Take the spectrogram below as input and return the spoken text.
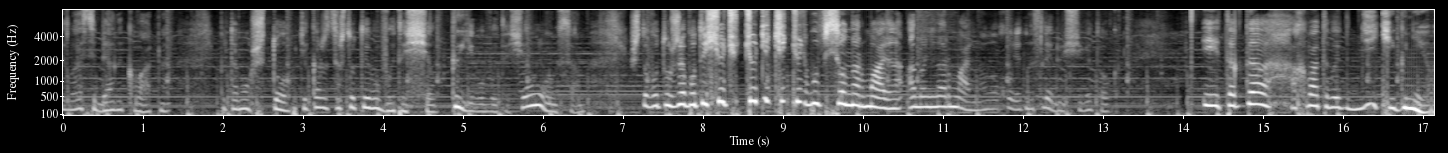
вела себя адекватно. Потому что тебе кажется, что ты его вытащил. Ты его вытащил, не он сам. Что вот уже вот еще чуть-чуть и чуть-чуть будет все нормально. Оно ненормально, оно уходит на следующий виток. И тогда охватывает дикий гнев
